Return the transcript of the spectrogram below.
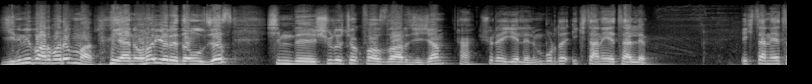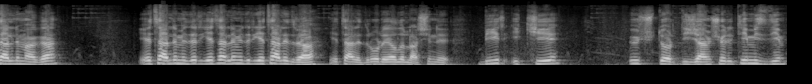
20 barbarım var. yani ona göre dalacağız. Şimdi şurada çok fazla harcayacağım. Heh şuraya gelelim. Burada iki tane yeterli. İki tane yeterli mi aga? Yeterli midir? Yeterli midir? Yeterlidir ha. Yeterlidir. Oraya alırlar. Şimdi 1, 2, 3, 4 diyeceğim. Şöyle temizleyeyim.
